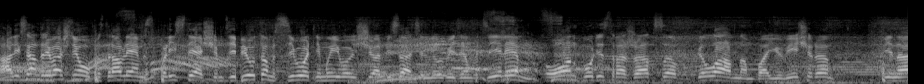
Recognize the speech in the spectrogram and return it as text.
Александр Ивашневу поздравляем с блестящим дебютом. Сегодня мы его еще обязательно увидим в деле. Он будет сражаться в главном бою вечера в финале.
